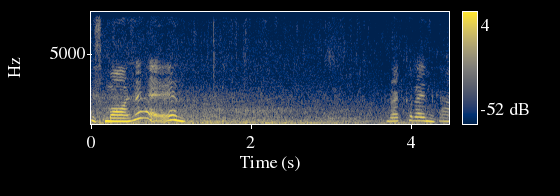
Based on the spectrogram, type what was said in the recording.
It's more than. Black currant ค่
